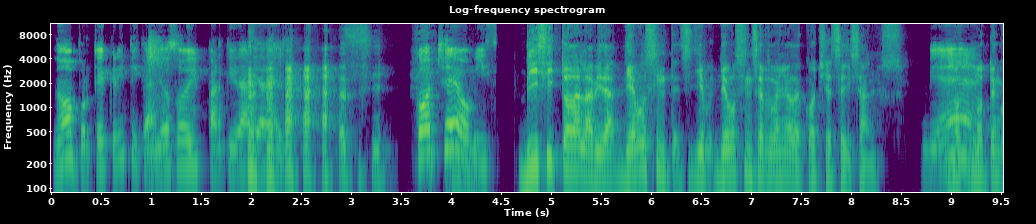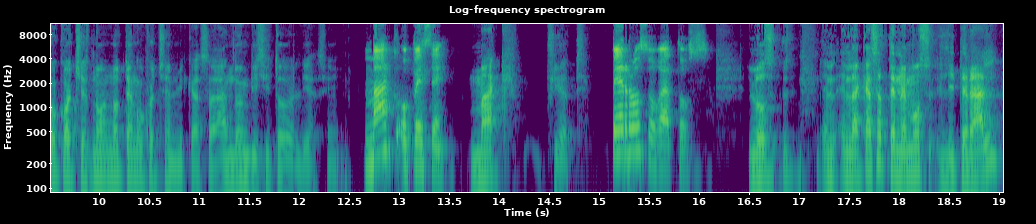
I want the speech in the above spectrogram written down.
No, ¿por qué crítica? Yo soy partidaria de sí. ¿Coche o bici? Bici toda la vida. Llevo sin, llevo, llevo sin ser dueño de coche seis años. Bien. No, no tengo coches, no, no tengo coche en mi casa. Ando en bici todo el día, sí. ¿Mac o PC? Mac, fíjate. ¿Perros o gatos? Los, en, en la casa tenemos literal,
